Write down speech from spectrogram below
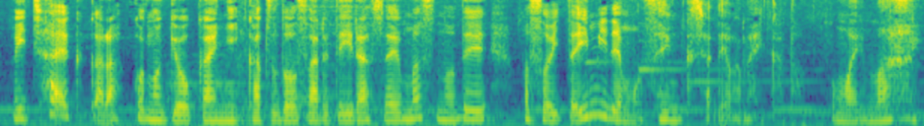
まあいち早くからこの業界に活動されていらっしゃいますので、まあ、そういった意味でも先駆者ではないかと思います。はい。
